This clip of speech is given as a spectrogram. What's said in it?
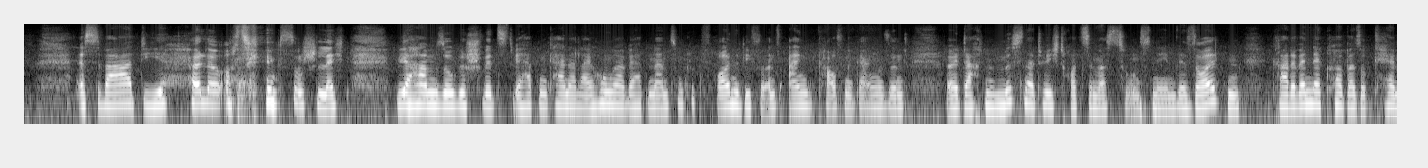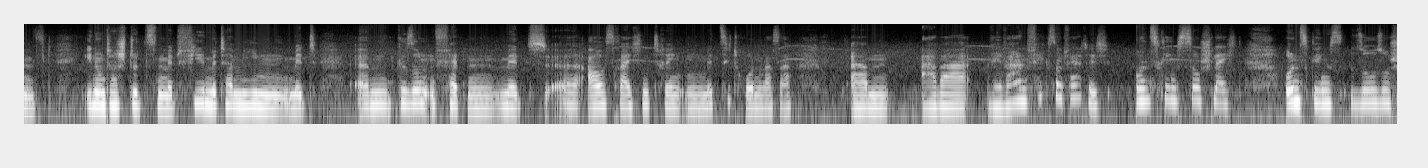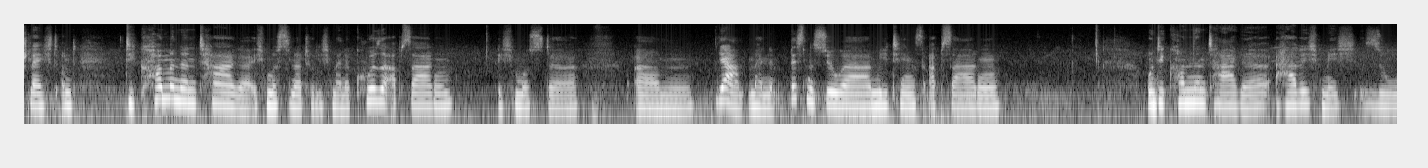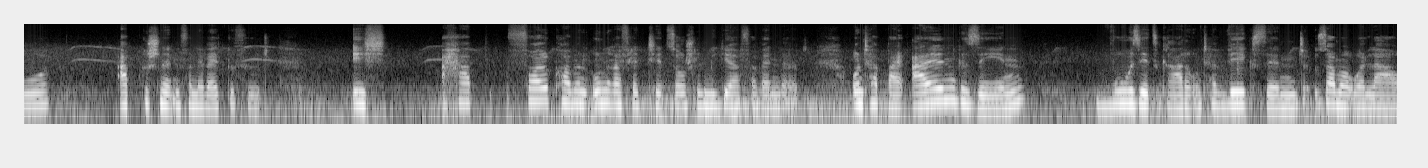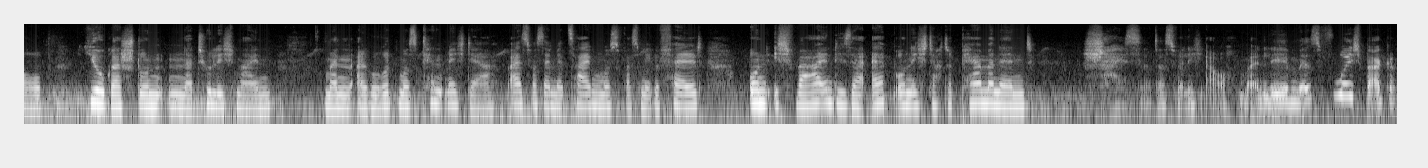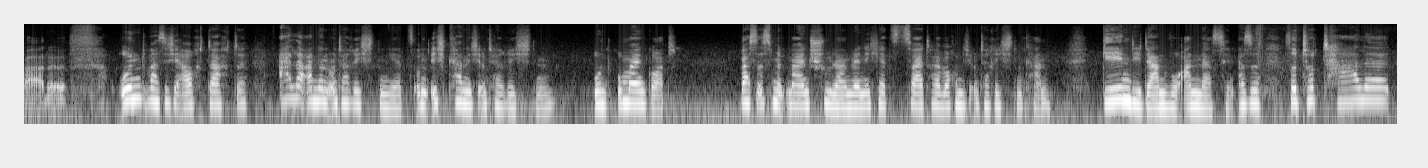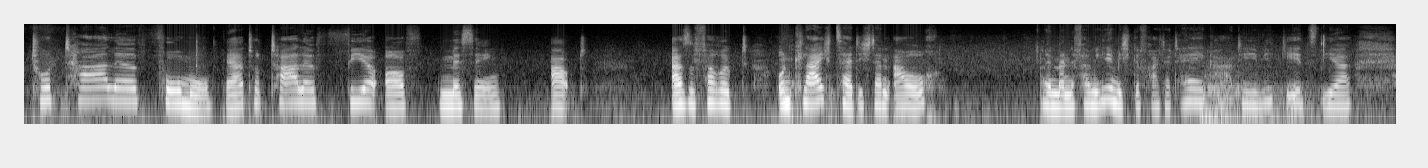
Es war die Hölle, uns ging so schlecht. Wir haben so geschwitzt, wir hatten keinerlei Hunger. Wir hatten dann zum Glück Freunde, die für uns einkaufen gegangen sind, weil wir dachten, wir müssen natürlich trotzdem was zu uns nehmen. Wir sollten, gerade wenn der Körper so kämpft, ihn unterstützen mit viel Vitaminen, mit ähm, gesunden Fetten, mit äh, ausreichend Trinken, mit Zitronenwasser. Ähm, aber wir waren fix und fertig. Uns ging es so schlecht. Uns ging es so, so schlecht. Und die kommenden Tage, ich musste natürlich meine Kurse absagen, ich musste ähm, ja, meine Business-Yoga-Meetings absagen. Und die kommenden Tage habe ich mich so abgeschnitten von der Welt gefühlt. Ich habe vollkommen unreflektiert Social Media verwendet und habe bei allen gesehen, wo sie jetzt gerade unterwegs sind, Sommerurlaub, Yoga-Stunden, natürlich mein mein Algorithmus kennt mich, der weiß, was er mir zeigen muss, was mir gefällt. Und ich war in dieser App und ich dachte permanent, scheiße, das will ich auch. Mein Leben ist furchtbar gerade. Und was ich auch dachte, alle anderen unterrichten jetzt und ich kann nicht unterrichten. Und oh mein Gott, was ist mit meinen Schülern, wenn ich jetzt zwei, drei Wochen nicht unterrichten kann? Gehen die dann woanders hin? Also so totale, totale FOMO, ja, totale Fear of Missing out. Also verrückt. Und gleichzeitig dann auch, wenn meine Familie mich gefragt hat, hey Kathi, wie geht's dir?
